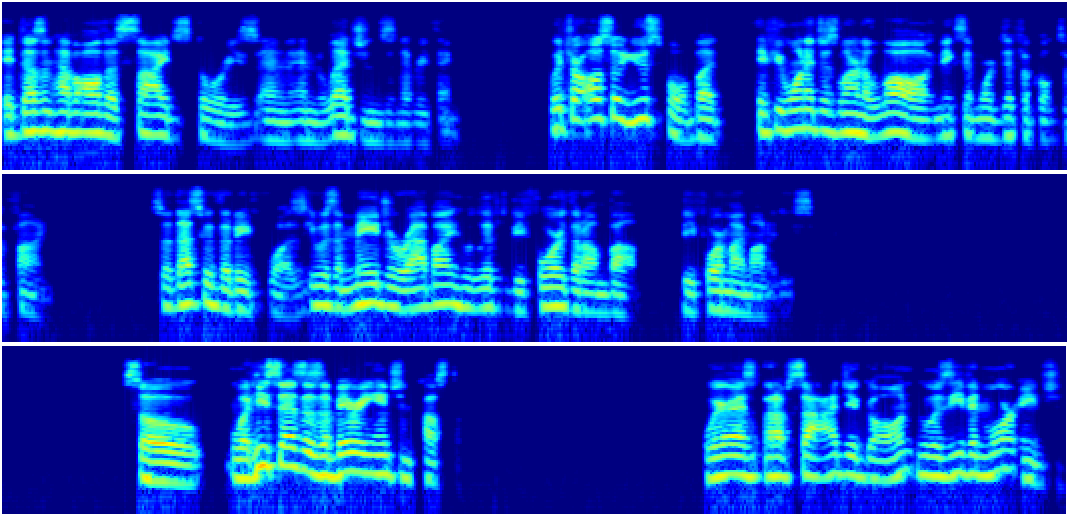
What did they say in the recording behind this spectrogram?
it doesn't have all the side stories and, and legends and everything, which are also useful, but if you want to just learn a law, it makes it more difficult to find. So that's who the Rif was. He was a major rabbi who lived before the Rambam, before Maimonides. So what he says is a very ancient custom. Whereas Rav Saadia Gaon, who was even more ancient,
